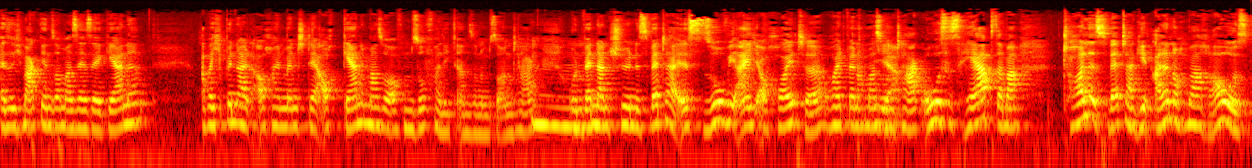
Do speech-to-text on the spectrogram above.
Also ich mag den Sommer sehr, sehr gerne. Aber ich bin halt auch ein Mensch, der auch gerne mal so auf dem Sofa liegt an so einem Sonntag. Mhm. Und wenn dann schönes Wetter ist, so wie eigentlich auch heute, heute wäre nochmal so Ja. ein Tag, oh, es ist Herbst, aber tolles Wetter, geht alle noch mal raus.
